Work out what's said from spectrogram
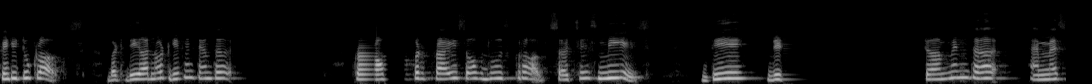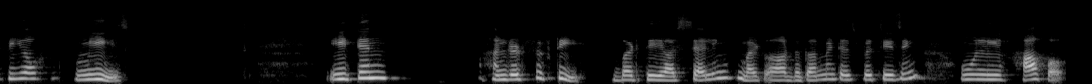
22 crops, but they are not giving them the proper price of those crops, such as maize. They determine the MSP of maize 1850 but they are selling but or the government is purchasing only half of,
